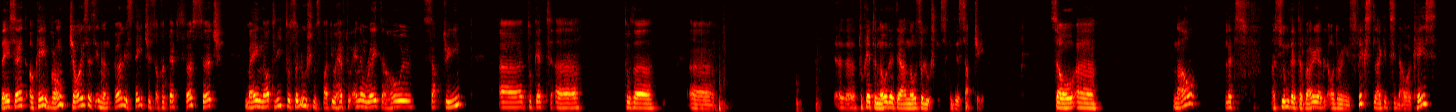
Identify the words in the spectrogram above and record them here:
They said, okay, wrong choices in an early stages of a depth first search may not lead to solutions, but you have to enumerate the whole subtree uh, to get uh, to the uh, to get to know that there are no solutions in this subtree. So now let's assume that the variable ordering is fixed like it's in our case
